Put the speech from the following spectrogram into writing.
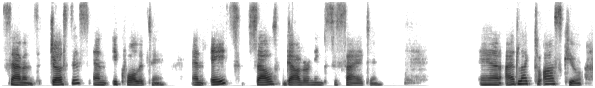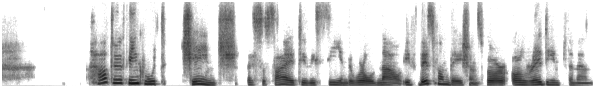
Seventh, justice and equality. And eighth, self-governing society. And I'd like to ask you, how do you think would change the society we see in the world now if these foundations were already implemented?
